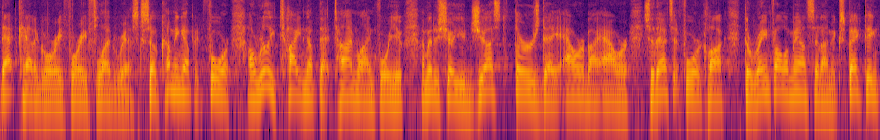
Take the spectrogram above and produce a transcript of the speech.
that category for a flood risk. So coming up at four, I'll really tighten up that timeline for you. I'm going to show you just Thursday, hour by hour. So that's at four o'clock. The rainfall amounts that I'm expecting,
